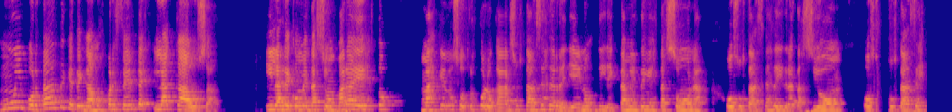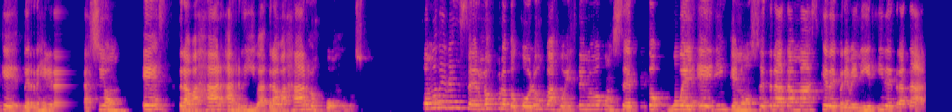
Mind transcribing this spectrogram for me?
muy importante que tengamos presente la causa y la recomendación para esto, más que nosotros colocar sustancias de relleno directamente en esta zona o sustancias de hidratación o sustancias que, de regeneración, es trabajar arriba, trabajar los pómulos. ¿Cómo deben ser los protocolos bajo este nuevo concepto well aging que no se trata más que de prevenir y de tratar?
